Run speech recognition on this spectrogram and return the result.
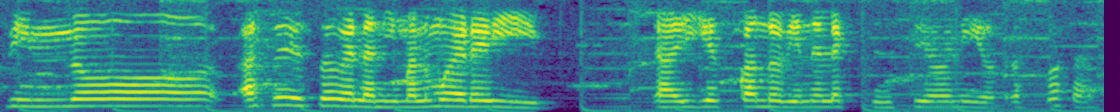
si no hace eso, el animal muere y ahí es cuando viene la extinción y otras cosas.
